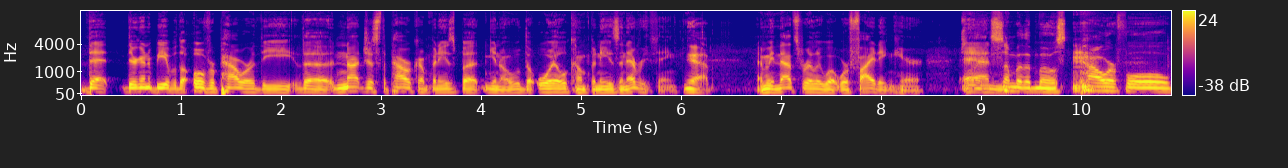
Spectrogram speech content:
that they're going to be able to overpower the the not just the power companies but you know the oil companies and everything. Yeah. I mean that's really what we're fighting here. So, like, and some of the most powerful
